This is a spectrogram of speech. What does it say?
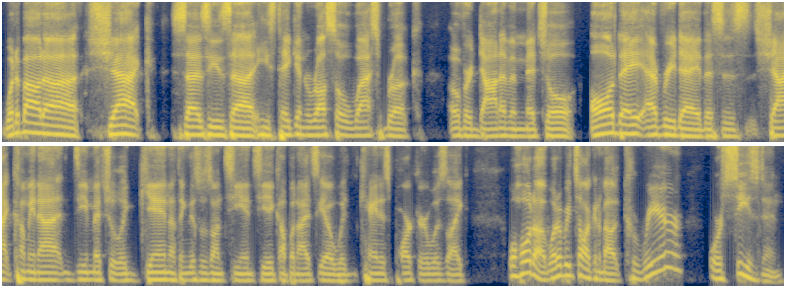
What about uh Shaq? Says he's uh he's taking Russell Westbrook over Donovan Mitchell all day, every day. This is Shaq coming at D Mitchell again. I think this was on TNT a couple nights ago when Candace Parker was like, Well, hold up, what are we talking about? Career or season?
